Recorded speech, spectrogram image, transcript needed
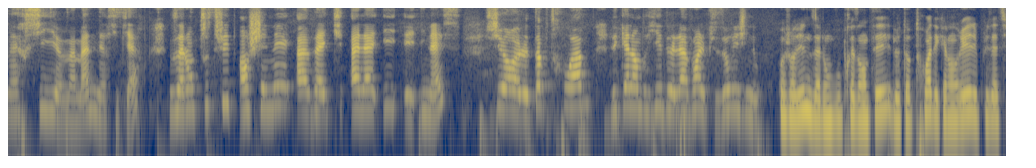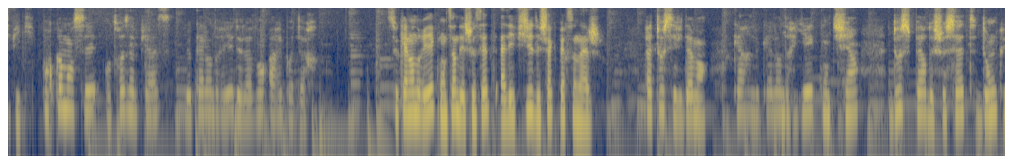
Merci Maman, merci Pierre. Nous allons tout de suite enchaîner avec Alaï et Inès sur le top 3 des calendriers de l'Avent les plus originaux. Aujourd'hui, nous allons vous présenter le top 3 des calendriers les plus atypiques. Pour commencer, en troisième place, le calendrier de l'Avent Harry Potter. Ce calendrier contient des chaussettes à l'effigie de chaque personnage. Pas tous évidemment, car le calendrier contient 12 paires de chaussettes, donc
